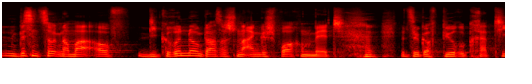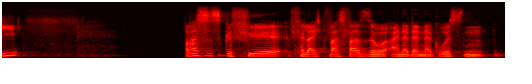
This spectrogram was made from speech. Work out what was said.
ein bisschen zurück nochmal auf die Gründung. Du hast es schon angesprochen mit Bezug auf Bürokratie. Was ist das Gefühl, vielleicht, was war so einer deiner größten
